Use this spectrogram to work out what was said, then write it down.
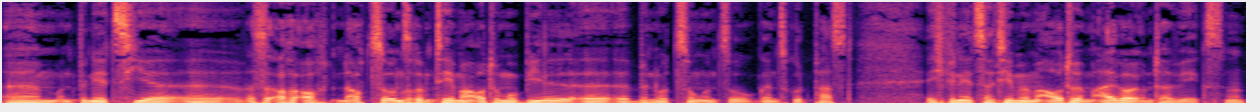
ähm, und bin jetzt hier, äh, was auch, auch, auch zu unserem Thema Automobilbenutzung äh, und so ganz gut passt. Ich bin jetzt halt hier mit dem Auto im Allgäu unterwegs. Ne?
